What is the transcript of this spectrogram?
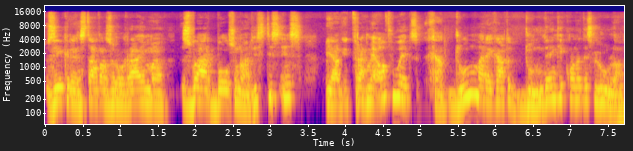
zeker in een staat als Roraima zwaar bolsonaristisch is. Ja, ik vraag mij af hoe hij het gaat doen, maar hij gaat het doen, denk ik, want het is Lula.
